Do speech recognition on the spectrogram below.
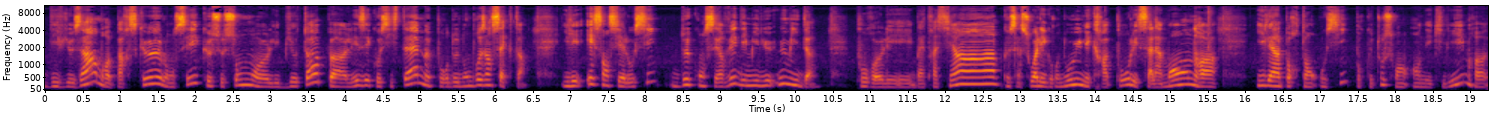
des vieux arbres parce que l'on sait que ce sont euh, les biotopes, hein, les écosystèmes pour de nombreux insectes. Il est essentiel aussi de conserver des milieux humides pour euh, les batraciens, que ce soit les grenouilles, les crapauds, les salamandres. Il est important aussi, pour que tout soit en équilibre,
